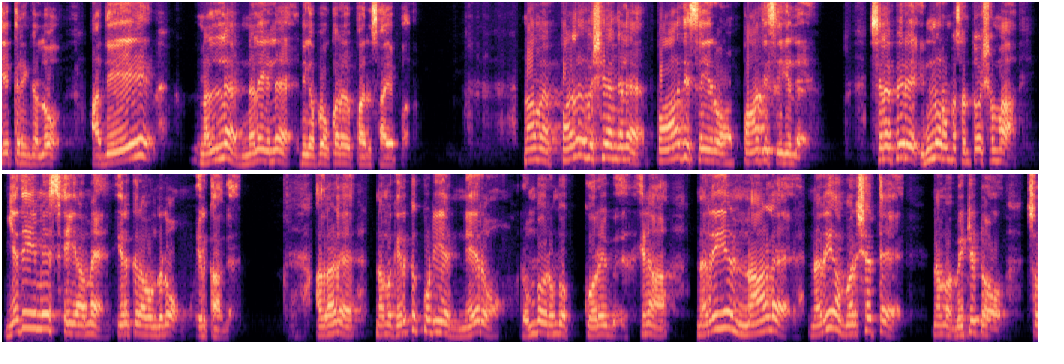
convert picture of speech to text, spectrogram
கேட்குறீங்களோ அதே நல்ல நிலையில நீங்க போய் உட்கார வைப்பாரு சாயப்பா. நாம பல விஷயங்களை பாதி செய்யறோம் பாதி செய்யல. சில பேர் இன்னும் ரொம்ப சந்தோஷமா எதையுமே செய்யாம இருக்கிறவங்களும் இருக்காங்க. அதனால நமக்கு இருக்கக்கூடிய நேரம் ரொம்ப ரொம்ப குறைவு. ஏன்னா நிறைய நாளை நிறைய வருஷத்தை நம்ம விட்டுட்டோம். ஸோ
